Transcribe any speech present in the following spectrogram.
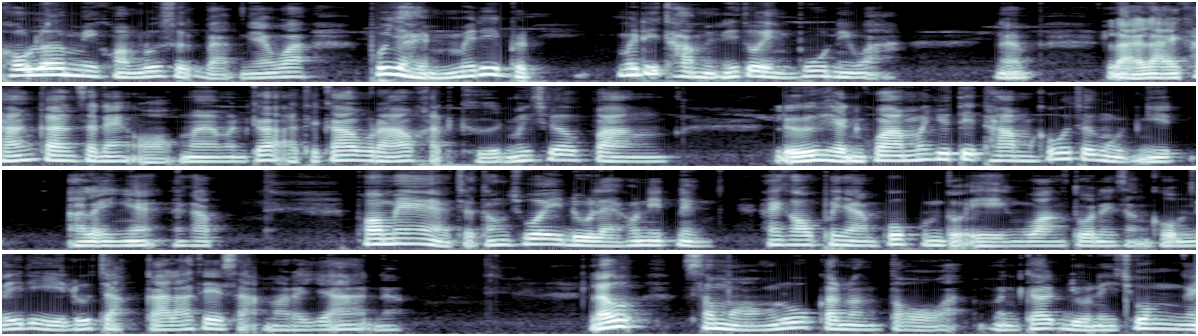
เขาเริ่มมีความรู้สึกแบบนี้ว่า ผู้ใหญ่ไม่ได้ไม่ได้ทำอย่างที่ตัวเองพูดนี่หว่านะ หลายๆ ครั้งการแสดงออกมามันก็อาจจะก้าวร้าวขัดขืนไม่เชื่อฟัง หรือเห็นความไม่ยุติธรรมเขาก็จะหงุดหงิดอะไรเงี้ยนะครับ พ่อแม่จะต้องช่วยดูแลเขานิดนึงให้เขาพยายามควบคุมตัวเองวางตัวในสังคมได้ดี รู้จักกาลเทศะมารยาทนะแล้วสมองลูกกำลังโตอะมันก็อยู่ในช่วงใน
